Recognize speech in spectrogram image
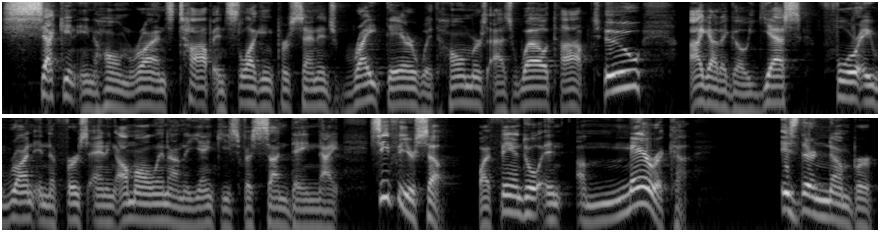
Second in home runs, top in slugging percentage, right there with homers as well. Top two. I got to go yes for a run in the first inning. I'm all in on the Yankees for Sunday night. See for yourself why FanDuel in America is their number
